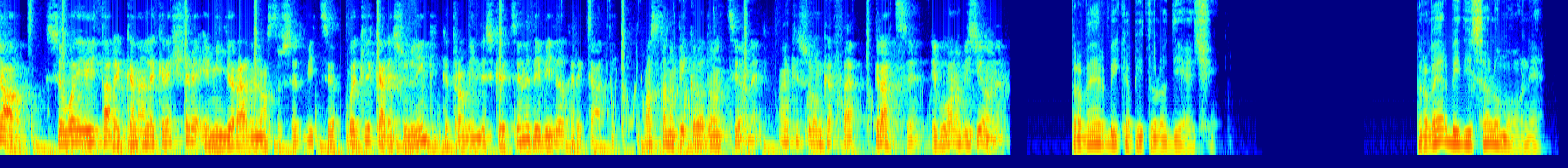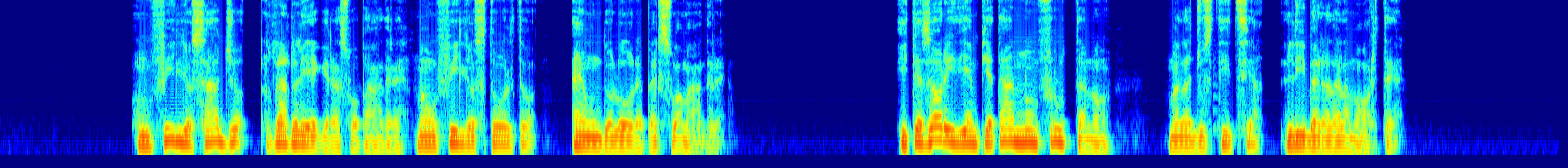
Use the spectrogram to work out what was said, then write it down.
Ciao, se vuoi aiutare il canale a crescere e migliorare il nostro servizio, puoi cliccare sul link che trovi in descrizione dei video caricati. Basta una piccola donazione, anche solo un caffè. Grazie e buona visione. Proverbi capitolo 10 Proverbi di Salomone Un figlio saggio rallegra suo padre, ma un figlio stolto è un dolore per sua madre. I tesori di empietà non fruttano, ma la giustizia libera dalla morte.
